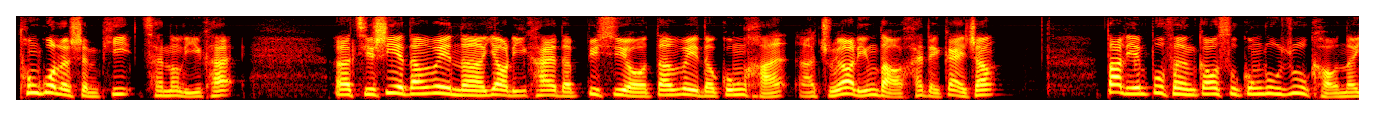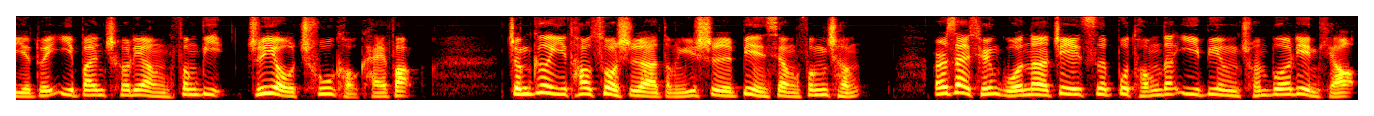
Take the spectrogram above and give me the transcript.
通过了审批才能离开。呃，企事业单位呢，要离开的必须有单位的公函啊，主要领导还得盖章。大连部分高速公路入口呢，也对一般车辆封闭，只有出口开放。整个一套措施啊，等于是变相封城。而在全国呢，这一次不同的疫病传播链条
